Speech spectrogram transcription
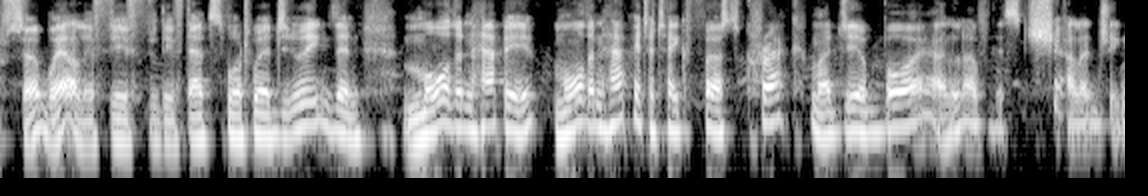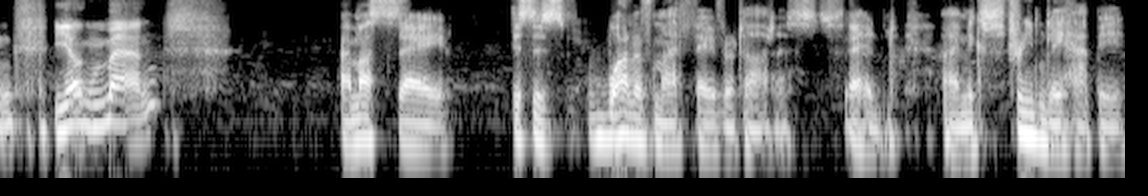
So well, if if if that's what we're doing, then more than happy, more than happy to take first crack, my dear boy. I love this challenging young man. I must say, this is one of my favorite artists, and I'm extremely happy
